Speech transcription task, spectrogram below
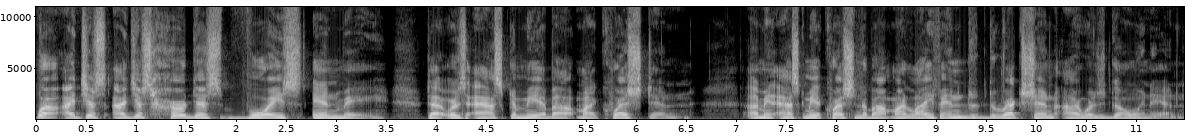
Well, I just I just heard this voice in me that was asking me about my question. I mean, asking me a question about my life and the direction I was going in.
